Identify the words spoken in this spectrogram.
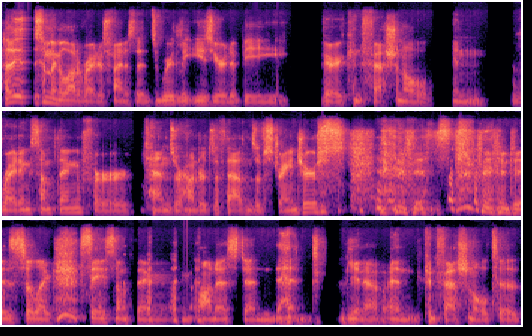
I think something a lot of writers find is that it's weirdly easier to be very confessional in writing something for tens or hundreds of thousands of strangers than, it is, than it is to like say something honest and and you know and confessional to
